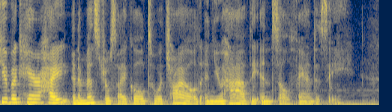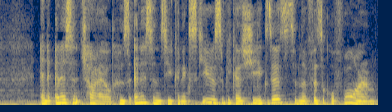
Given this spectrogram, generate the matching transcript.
pubic hair height, and a menstrual cycle to a child, and you have the incel fantasy. An innocent child whose innocence you can excuse because she exists in the physical form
